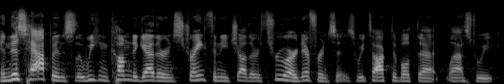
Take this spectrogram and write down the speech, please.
And this happens so that we can come together and strengthen each other through our differences. We talked about that last week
